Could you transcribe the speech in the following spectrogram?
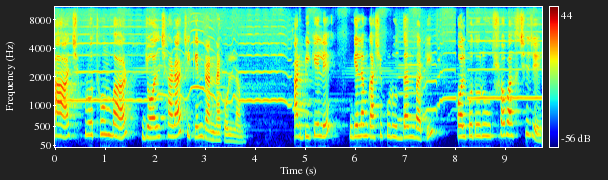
আজ প্রথমবার জল ছাড়া চিকেন রান্না করলাম। আর বিকেলে গেলাম কাশীপুর উদ্যানবাটি কল্পতরু উৎসব আসছে যে।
